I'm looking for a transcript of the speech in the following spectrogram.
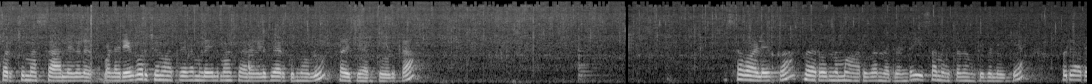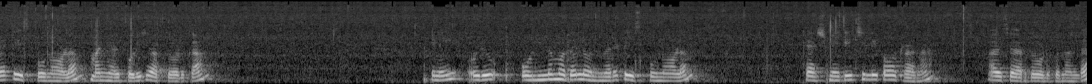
കുറച്ച് മസാലകൾ വളരെ കുറച്ച് മാത്രമേ നമ്മളിതിൽ മസാലകൾ ചേർക്കുന്നുള്ളൂ. അത് ചേർത്ത് കൊടുക്കാം. സവാളയൊക്കെ നിറമൊന്ന് മാറി വന്നിട്ടുണ്ട്. ഈ സമയത്ത് നമുക്കിതിലേക്ക് ഒരു അര ടീസ്പൂണോളം മഞ്ഞൾപ്പൊടി ചേർത്ത് കൊടുക്കാം. ഇനി ഒരു ഒന്ന് മുതൽ ഒന്നര ടീസ്പൂണോളം കാശ്മീരി ചില്ലി പൗഡറാണ് അത് ചേർത്ത് കൊടുക്കുന്നുണ്ട്.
